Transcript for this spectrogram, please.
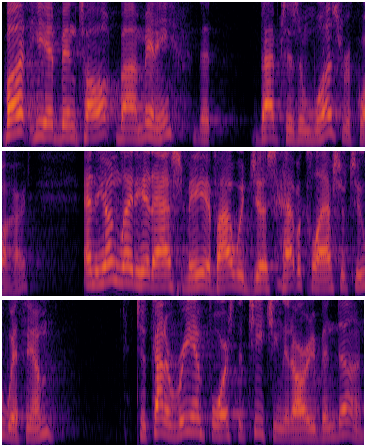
But he had been taught by many that baptism was required. And the young lady had asked me if I would just have a class or two with him to kind of reinforce the teaching that had already been done.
